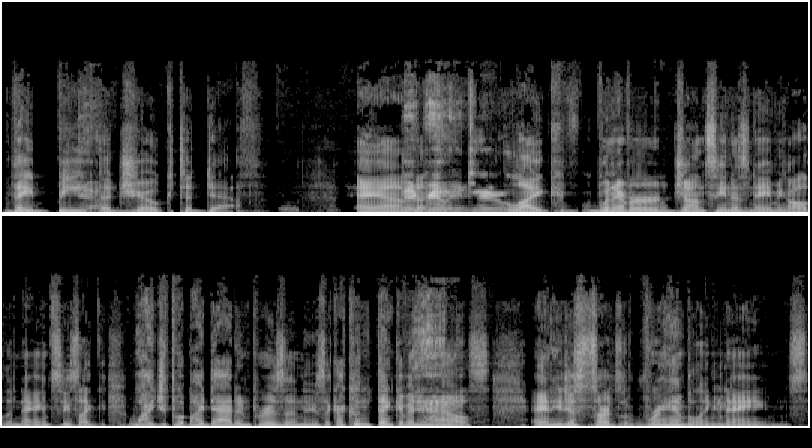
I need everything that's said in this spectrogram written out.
They beat Yeah. a joke to death, and They really do. like whenever John Cena's naming all the names, he's like, "Why'd you put my dad in prison?" And he's like, "I couldn't think of anyone Yeah. else," and he just starts rambling names.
